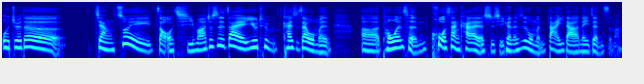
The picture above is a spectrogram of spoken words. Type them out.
我觉得讲最早期嘛，就是在 YouTube 开始在我们。呃，同温层扩散开来的时期，可能是我们大一、大二那一阵子嘛。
